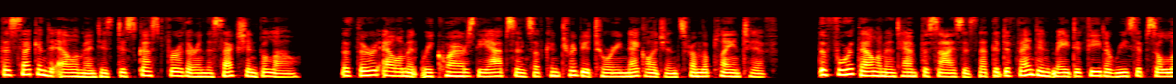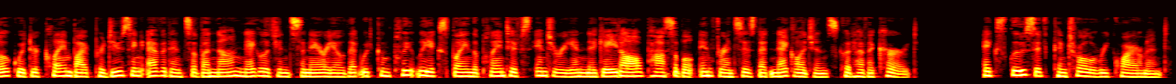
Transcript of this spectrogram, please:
The second element is discussed further in the section below. The third element requires the absence of contributory negligence from the plaintiff. The fourth element emphasizes that the defendant may defeat a res ipsa loquitur claim by producing evidence of a non negligent scenario that would completely explain the plaintiff's injury and negate all possible inferences that negligence could have occurred. Exclusive control requirement.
